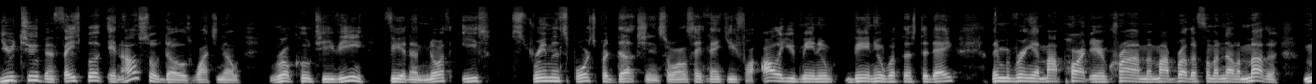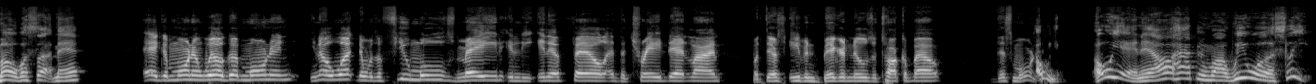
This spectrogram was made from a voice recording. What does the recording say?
YouTube and Facebook, and also those watching on Roku TV via the Northeast Streaming Sports Production. So I want to say thank you for all of you being being here with us today. Let me bring in my partner in crime and my brother from another mother, Mo. What's up, man? Hey, good morning, Will. Good morning. You know what? There was a few moves made in the NFL at the trade deadline, but there's even bigger news to talk about this morning. Oh yeah, oh yeah, and it all happened while we were asleep.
